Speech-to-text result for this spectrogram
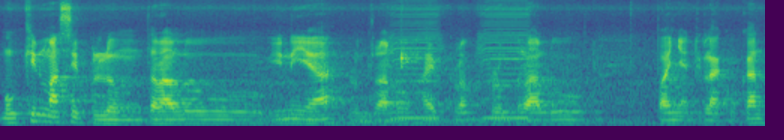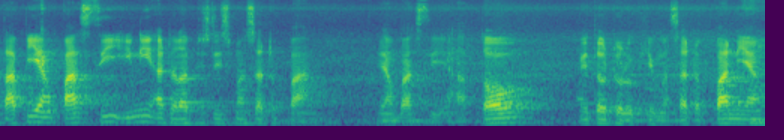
mungkin masih belum terlalu ini ya belum terlalu hype belum, belum terlalu banyak dilakukan tapi yang pasti ini adalah bisnis masa depan yang pasti atau metodologi masa depan yang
